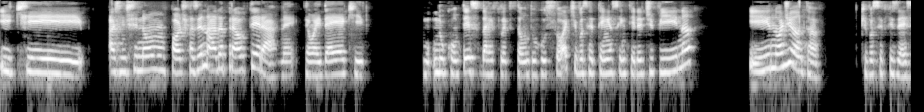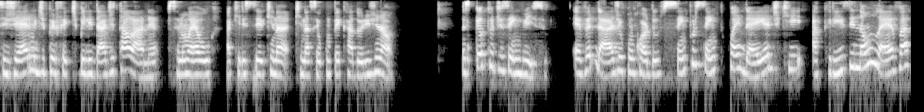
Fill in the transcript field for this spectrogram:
e que a gente não pode fazer nada para alterar, né? Então a ideia é que no contexto da reflexão do Rousseau é que você tem a centelha divina e não adianta que você fizer, esse germe de perfectibilidade está lá, né? Você não é o, aquele ser que, na, que nasceu com o pecado original. Mas por que eu estou dizendo isso? É verdade, eu concordo 100% com a ideia de que a crise não leva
